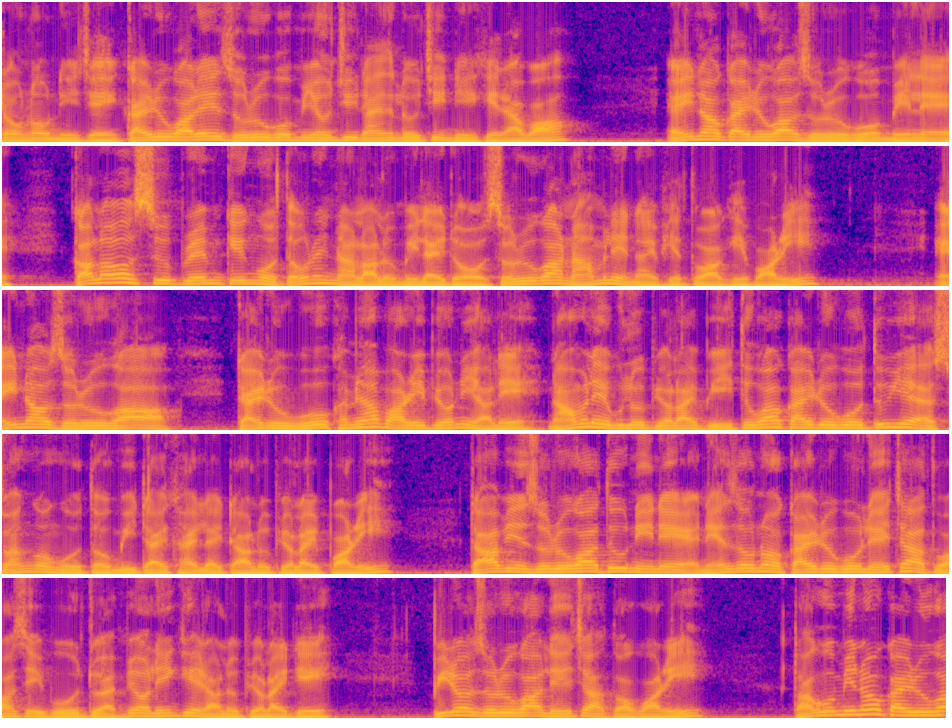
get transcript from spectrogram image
တုံ့လှုပ်နေချိန်ဂိုင်ရိုကလည်းဇိုရိုကိုမယုံကြည်နိုင်သလိုကြည့်နေခဲ့တာပါ။အဲဒီနောက်ဂိုင်ရိုကဇိုရိုကိုမင်းလဲ Color of Supreme King ကိုသုံးနိုင်တာလားလို့မေးလိုက်တော့ဇိုရိုကနားမလည်နိုင်ဖြစ်သွားခဲ့ပါတယ်။အဲဒီနောက်ဇိုရိုက ဂိုင်ရိုကိုခမည်းဘာတွေပြောနေရလဲနားမလည်ဘူးလို့ပြောလိုက်ပြီးသူကဂိုင်ရိုကိုသူ့ရဲ့အစွမ်းကုန်ကိုသုံးပြီးတိုက်ခိုက်လိုက်တာလို့ပြောလိုက်ပါတယ်။ဒါအပြင်ဇိုရိုကသူ့အနေနဲ့အ ਨੇ ဆုံးတော့ဂိုင်ရိုကိုလဲကျသွားစေဖို့အတွက်မျှော်လင့်ခဲ့တာလို့ပြောလိုက်တယ်။ပြီးတော့ဇိုရိုကလဲကျသွားပါတယ်။ဒါကိုမြင်တော့ဂိုင်ရိုက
